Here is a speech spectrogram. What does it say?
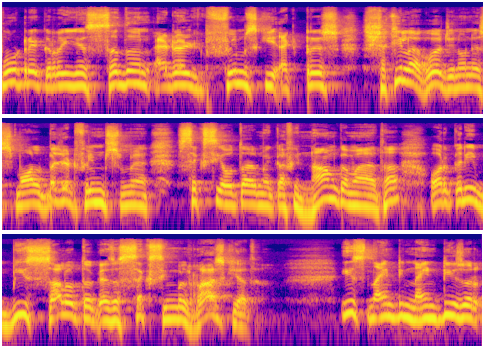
पोर्ट्रे कर रही है सदर्न एडल्ट फिल्म्स की एक्ट्रेस शकीला को, जिन्होंने स्मॉल बजट फिल्म्स में सेक्सी अवतार में काफ़ी नाम कमाया था और करीब 20 सालों तक एज अ सेक्स सिंबल राज किया था। इस 1990s और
